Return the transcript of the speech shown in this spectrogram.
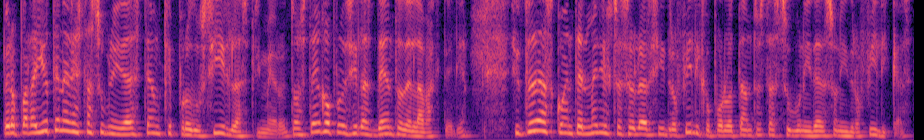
Pero para yo tener estas subunidades tengo que producirlas primero, entonces tengo que producirlas dentro de la bacteria. Si tú te das cuenta, el medio extracelular es hidrofílico, por lo tanto estas subunidades son hidrofílicas.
